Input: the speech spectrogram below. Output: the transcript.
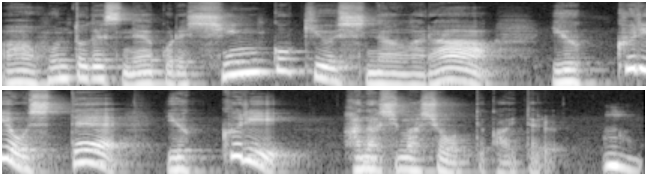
あー本当ですねこれ深呼吸しながらゆっくり押してゆっくり話しましょうって書いてあるうん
